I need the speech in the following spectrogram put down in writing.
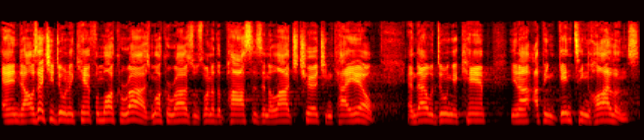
And uh, I was actually doing a camp for Michael Raj. Michael Raj was one of the pastors in a large church in KL, and they were doing a camp, you know, up in Genting Highlands.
